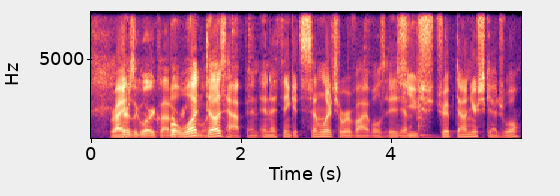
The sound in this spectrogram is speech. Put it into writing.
right? There's a glory cloud. But what does happen, and I think it's similar to revivals, is yeah. you strip down your schedule,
